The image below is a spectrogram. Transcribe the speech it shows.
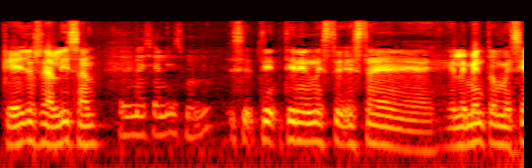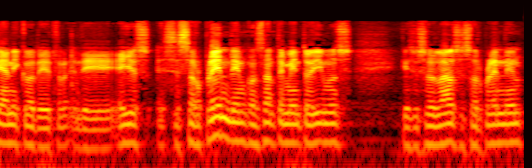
que ellos realizan el mesianismo ¿no? tienen este, este elemento mesiánico de, de ellos se sorprenden constantemente oímos que sus soldados se sorprenden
